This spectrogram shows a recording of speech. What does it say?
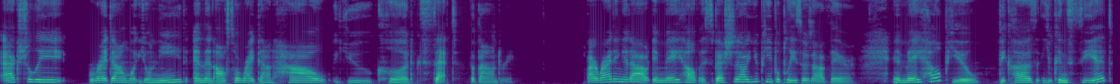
actually write down what you'll need and then also write down how you could set the boundary. By writing it out, it may help, especially all you people pleasers out there. It may help you because you can see it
